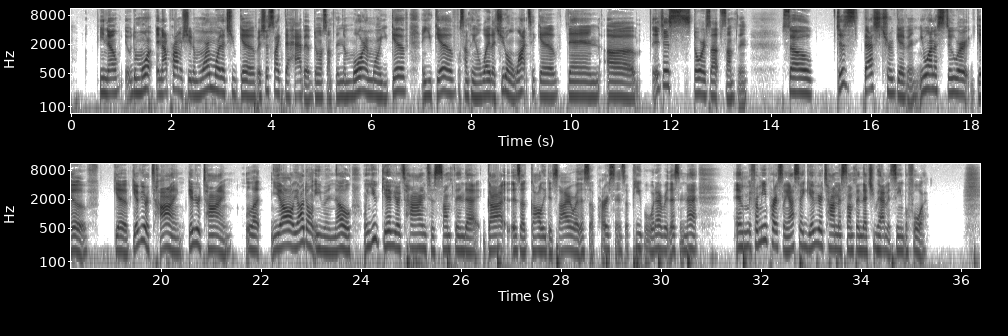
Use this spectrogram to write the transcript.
you know the more and i promise you the more and more that you give it's just like the habit of doing something. The more and more you give and you give something away that you don't want to give then uh it just stores up something. So just that's true giving. You want to steward give give. Give your time. Give your time. Let y'all y'all don't even know. When you give your time to something that god is a golly desire whether it's a person it's a people whatever this and that and for me personally i say give your time to something that you haven't seen before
